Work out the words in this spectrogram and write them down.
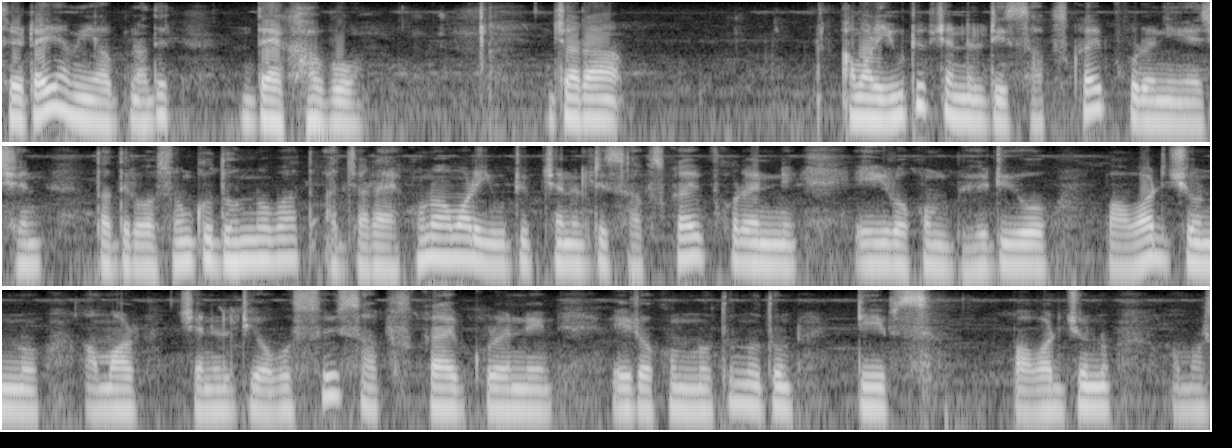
সেটাই আমি আপনাদের দেখাবো। যারা আমার ইউটিউব চ্যানেলটি সাবস্ক্রাইব করে নিয়েছেন, তাদের অসংখ্য ধন্যবাদ। আর যারা এখনও আমার ইউটিউব চ্যানেলটি সাবস্ক্রাইব করেননি, এই রকম ভিডিও পাওয়ার জন্য আমার চ্যানেলটি অবশ্যই সাবস্ক্রাইব করে নিন। এই রকম নতুন নতুন টিপস পাওয়ার জন্য আমার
